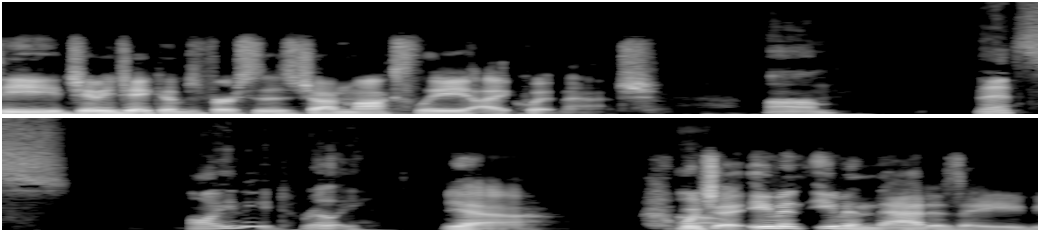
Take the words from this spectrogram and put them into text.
the Jimmy Jacobs versus John Moxley I Quit match. Um, that's all you need, really. Yeah. Which Um, even even that is a,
